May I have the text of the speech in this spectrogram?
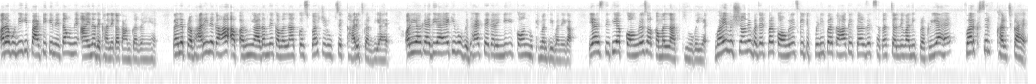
और अब उन्हीं की पार्टी के नेता उन्हें आईना दिखाने का काम कर रहे हैं। पहले प्रभारी ने कहा, अब अरुण यादव ने कमलनाथ को स्पष्ट रूप से खारिज कर दिया है और यह कह दिया है कि वो विधायक तय करेंगे कि कौन मुख्यमंत्री बनेगा। यह स्थिति अब कांग्रेस और कमलनाथ की हो गई है। वहीं मिश्रा ने बजट पर कांग्रेस की टिप्पणी पर कहा कि कर्ज एक सतत चलने वाली प्रक्रिया है, फ़र्क सिर्फ़ खर्च का है।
